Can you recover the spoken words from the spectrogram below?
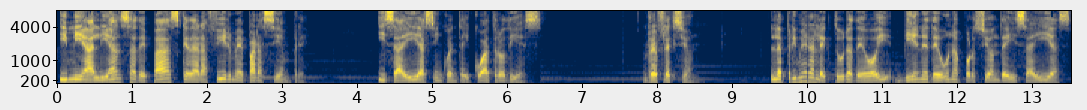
y mi alianza de paz quedará firme para siempre Isaías 54:10 Reflexión La primera lectura de hoy viene de una porción de Isaías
